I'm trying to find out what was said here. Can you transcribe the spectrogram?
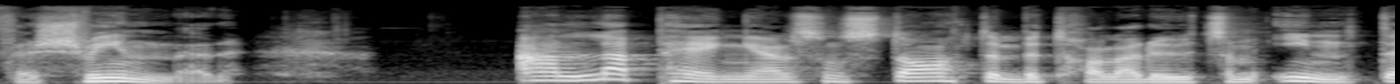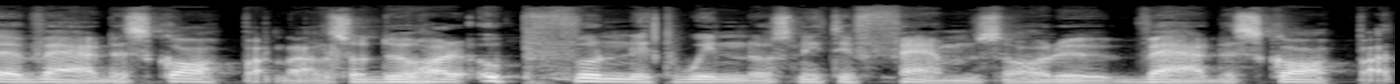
försvinner alla pengar som staten betalar ut som inte är värdeskapande, alltså du har uppfunnit Windows 95 så har du värdeskapat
